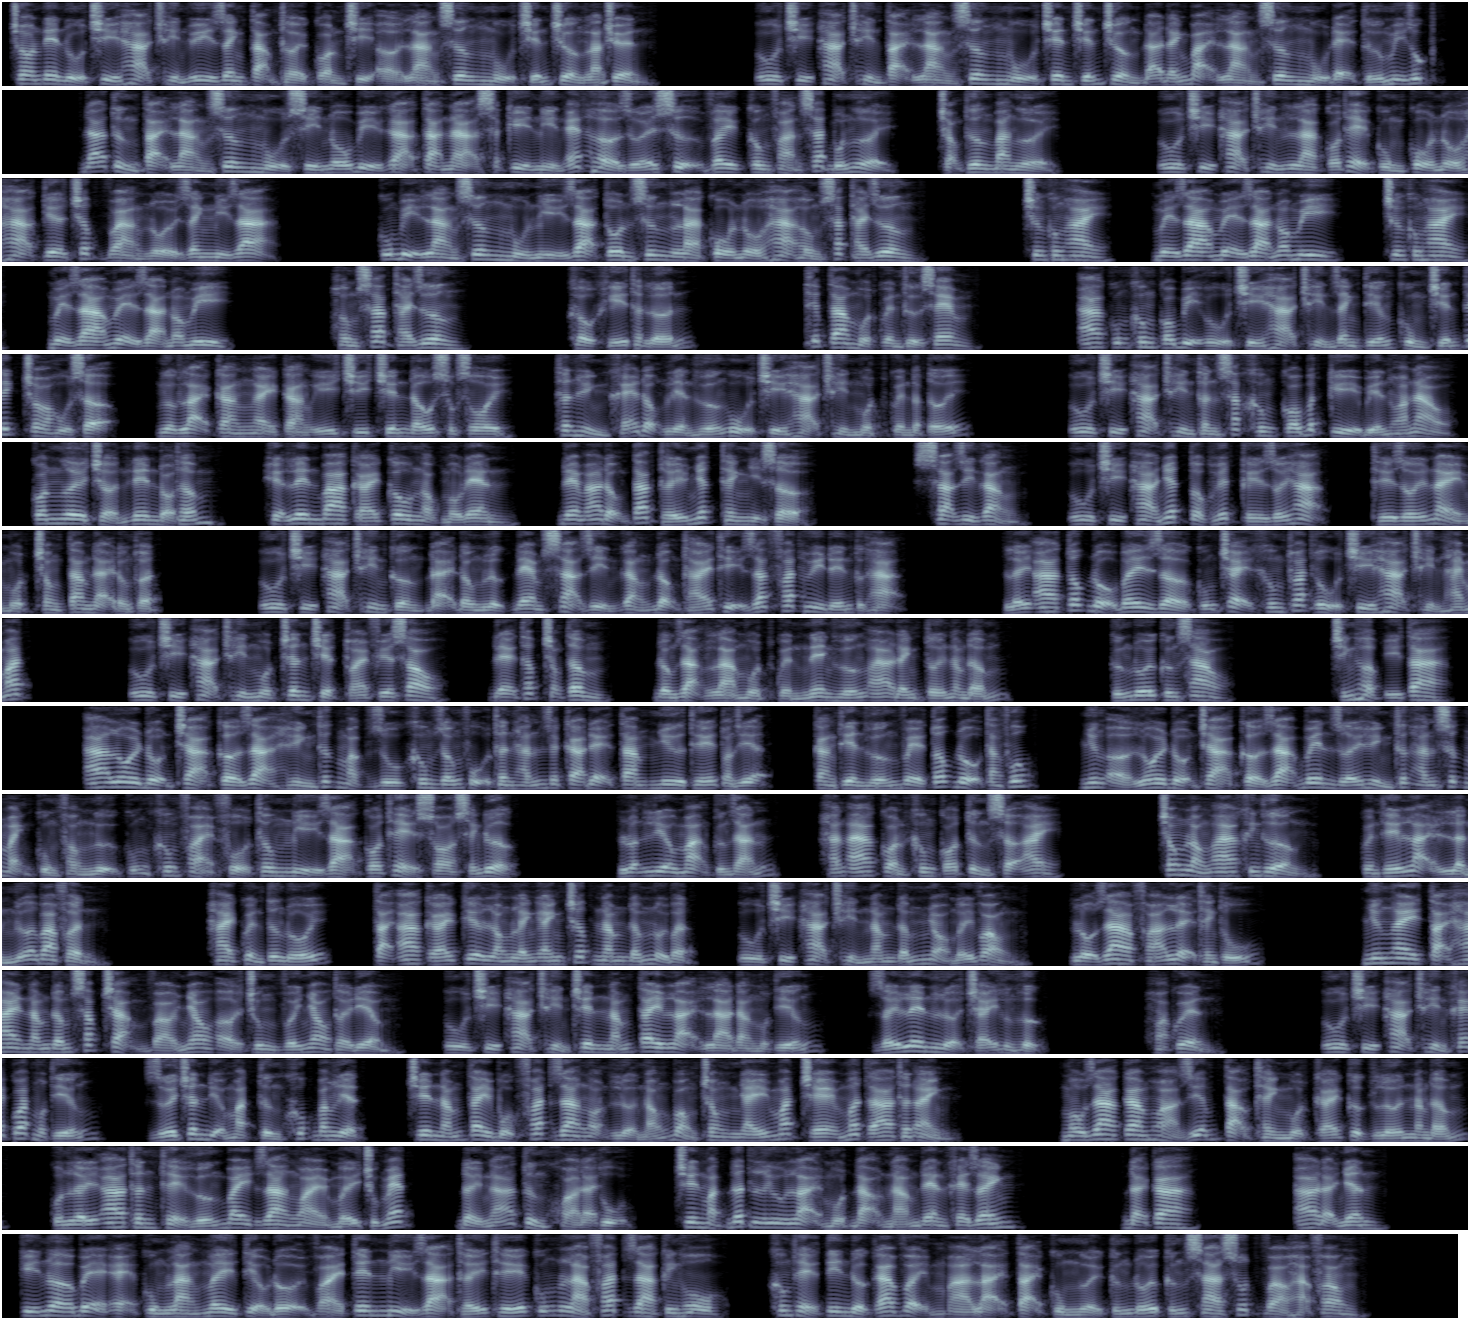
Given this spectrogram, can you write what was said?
Cho nên ủ trì hạ trình uy danh tạm thời còn chỉ ở làng sương mù chiến trường lan truyền. U trì hạ trình tại làng sương mù trên chiến trường đã đánh bại làng sương mù đệ tứ mỹ giúp đã từng tại làng sương mù xì nổ bị gạ tạ nạ saki nhìn ép hở dưới sự vây công phản sát bốn người, trọng thương ba người. U trì hạ trình là có thể cùng cổ nộ hạ tia chấp vàng nổi danh nị dạ cũng bị làng xương mù nhị dạ tôn xưng là cổ nổ hạ hồng sắt thái dương. Chương không hai, mẹ già mẹ già no mi, chương không hai, mẹ già mẹ già no mi. Hồng sát thái dương. Khẩu khí thật lớn. Thiếp ta một quyền thử xem. A cũng không có bị ủ trí hạ trình danh tiếng cùng chiến tích cho hụ sợ, ngược lại càng ngày càng ý chí chiến đấu sụp sôi, thân hình khẽ động liền hướng ủ trí hạ trình một quyền đập tới. U trí hạ trình thần sắc không có bất kỳ biến hóa nào, con ngươi trở nên đỏ thẫm, hiện lên ba cái câu ngọc màu đen, đem a động tác thấy nhất thanh nhị sở. Sa di gẳng u trí hạ nhất tộc huyết kế giới hạn, thế giới này một trong tam đại đồng thuật u trí hạ chỉnh cường đại đồng lực đem xạ dìn gẳng động thái thị giác phát huy đến cực hạn. Lấy a tốc độ bây giờ cũng chạy không thoát u trí hạ chỉnh hai mắt. U trí hạ chỉnh một chân triệt thoái phía sau đệ thấp trọng tâm, đồng dạng là một quyền nên hướng a đánh tới năm đấm. Cứng đôi cứng sao? Chính hợp ý ta. A lôi độn trạ cờ dạ hình thức mặc dù không giống phụ thân hắn giữa cả đệ tam như thế toàn diện, càng thiên hướng về tốc độ tăng phúc, nhưng ở lôi độn trạ cờ dạ bên dưới hình thức hắn sức mạnh cùng phòng ngự cũng không phải phổ thông nhị dạ có thể so sánh được. Luận liêu mạng cứng rắn, hắn a còn không có từng sợ ai. Trong lòng a khinh thường, quyền thế lại lần nữa ba phần. Hai quyền tương đối tại a cái kia lóng lánh ánh chớp năm đấm nổi bật, u trị hạ chỉ năm đấm nhỏ mấy vòng, lộ ra phá lệ thanh tú nhưng ngay tại hai nắm đấm sắp chạm vào nhau ở chung với nhau thời điểm, u chị hạ chỉnh trên nắm tay lại là đằng một tiếng dấy lên lửa cháy hừng hực. Hòa quyền. U chị hạ chỉnh khét quát một tiếng, dưới chân địa mặt từng khúc băng liệt, trên nắm tay buộc phát ra ngọn lửa nóng bỏng trong nháy mắt che mất a thân ảnh. Màu da cam hỏa diễm tạo thành một cái cực lớn nắm đấm, cuốn lấy a thân thể hướng bay ra ngoài mấy chục mét, đẩy ngã từng khỏa đại thụ, trên mặt đất lưu lại một đạo nám đen khe ránh đại ca. A đại nhân kỹ nơ bệ -ẹ cùng làng mây tiểu đội vài tên nhị dạ thấy thế cũng là phát ra kinh hô, không thể tin được a vậy mà lại tại cùng người cứng đối cứng xa suốt vào hạ phong.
